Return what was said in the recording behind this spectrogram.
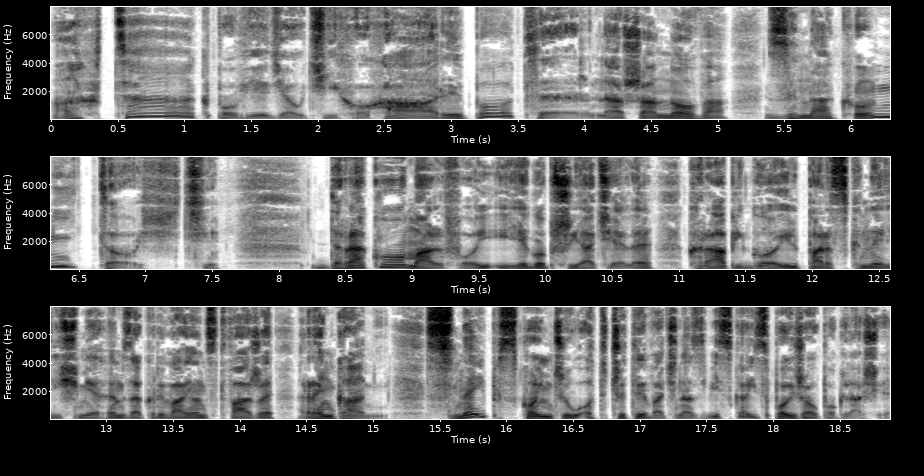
Ach tak, powiedział cicho, Harry Potter, nasza nowa znakomitość. Draco Malfoy i jego przyjaciele, Krab i Goyle, parsknęli śmiechem, zakrywając twarze rękami. Snape skończył odczytywać nazwiska i spojrzał po klasie.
